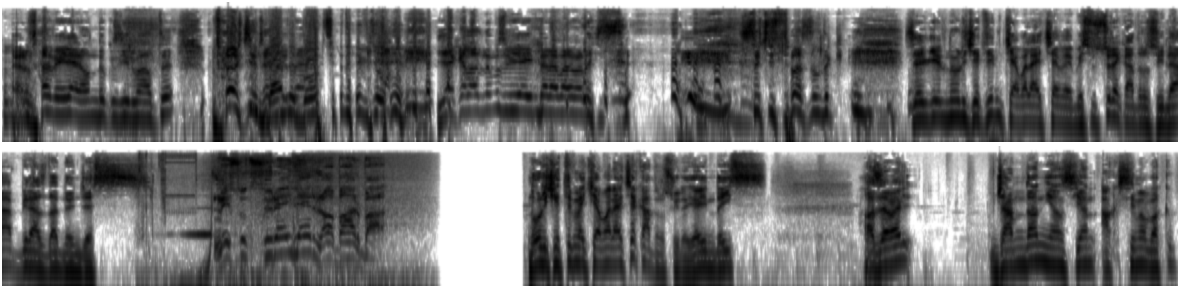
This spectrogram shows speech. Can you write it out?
Hanımlar beyler 19.26 Virgin Ben de borç ödeyip geleyim. yakalandığımız bir yayında Rabarba'dayız. Suçüstü basıldık. Sevgili Nuri Çetin, Kemal Ayça ve Mesut Süre kadrosuyla birazdan döneceğiz. Mesut Süreyle Rabarba. Nuri Çetin ve Kemal Ayça kadrosuyla yayındayız. Az evvel camdan yansıyan aksime bakıp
